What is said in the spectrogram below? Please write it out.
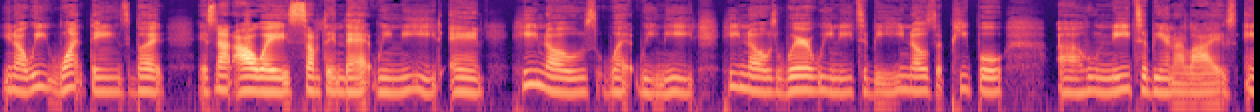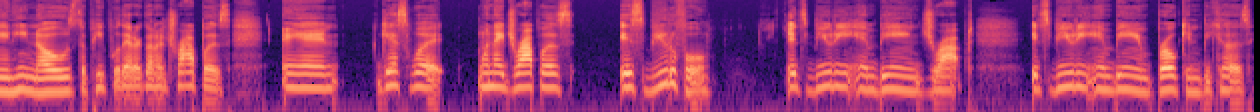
You know, we want things, but it's not always something that we need. And he knows what we need, he knows where we need to be, he knows the people uh, who need to be in our lives, and He knows the people that are going to drop us. And guess what? When they drop us, it's beautiful. It's beauty in being dropped. It's beauty in being broken because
